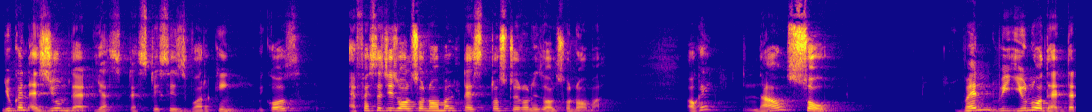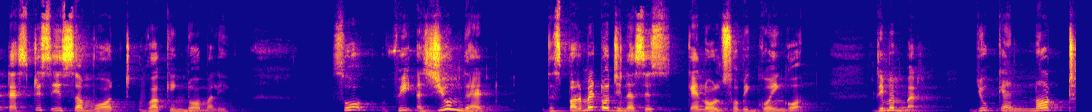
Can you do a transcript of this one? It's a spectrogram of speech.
You can assume that yes, testis is working because FSH is also normal, testosterone is also normal. Okay, now so when we you know that the testis is somewhat working normally, so we assume that the spermatogenesis can also be going on. remember you cannot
